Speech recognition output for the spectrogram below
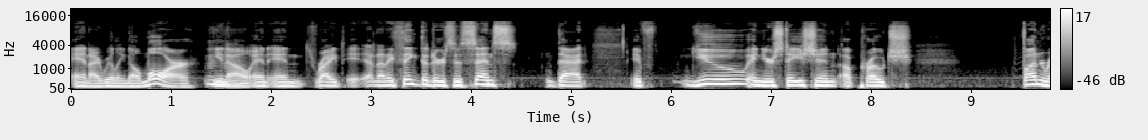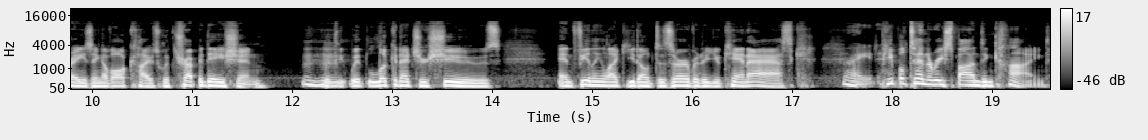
and I really know more, Mm-hmm. you know, and, and right. And I think that there's this sense that if you and your station approach fundraising of all types with trepidation, with, mm-hmm. with looking at your shoes and feeling like you don't deserve it or you can't ask, Right. people tend to respond in kind.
